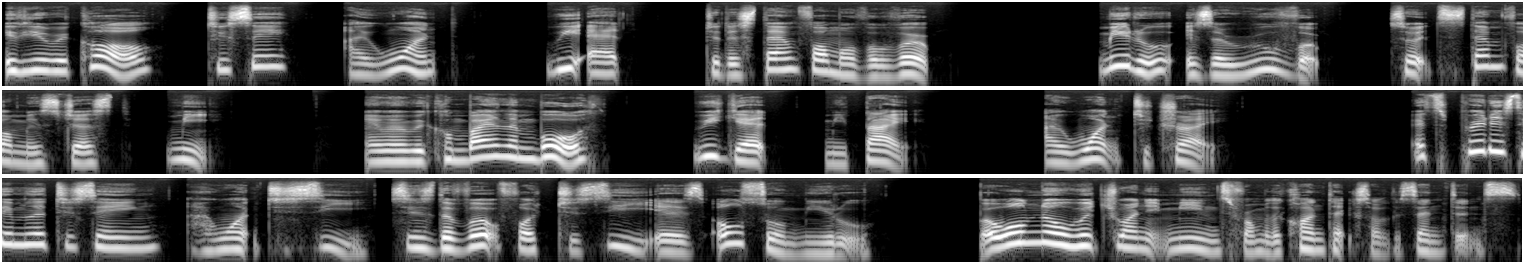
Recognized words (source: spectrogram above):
If you recall, to say I want, we add to the stem form of a verb. Miru is a ru verb, so its stem form is just me. And when we combine them both, we get mitai. I want to try. It's pretty similar to saying I want to see, since the verb for to see is also miru. But we'll know which one it means from the context of the sentence.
